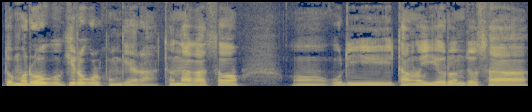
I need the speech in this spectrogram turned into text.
또 뭐 로그 기록을 공개하라. 더 나가서 어, 우리 당의 여론조사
